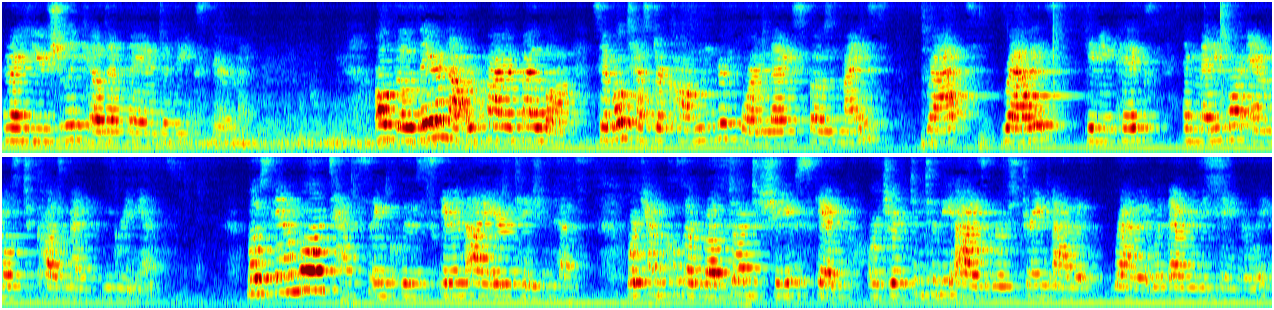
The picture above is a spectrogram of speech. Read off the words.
and are usually killed at the end of the experiment. Although they are not required by law, several tests are commonly performed that expose mice, rats, rabbits, guinea pigs, and many more animals to cosmetic ingredients. Most animal tests include skin and eye irritation tests, where chemicals are rubbed onto shaved skin or dripped into the eyes of a restrained rabbit without any pain relief.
